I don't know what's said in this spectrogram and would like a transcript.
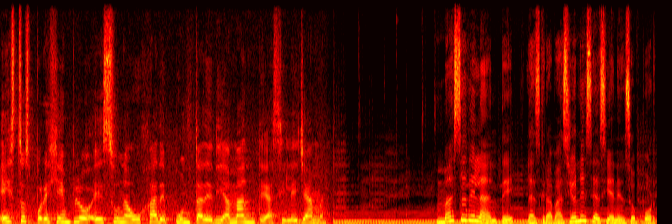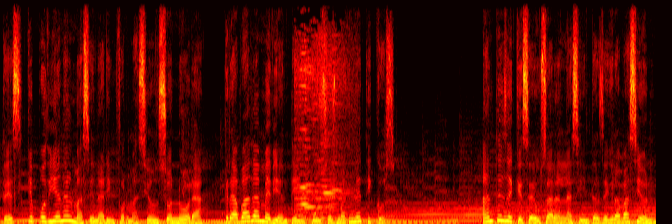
Estos, por ejemplo, es una aguja de punta de diamante, así le llaman. Más adelante, las grabaciones se hacían en soportes que podían almacenar información sonora grabada mediante impulsos magnéticos. Antes de que se usaran las cintas de grabación,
